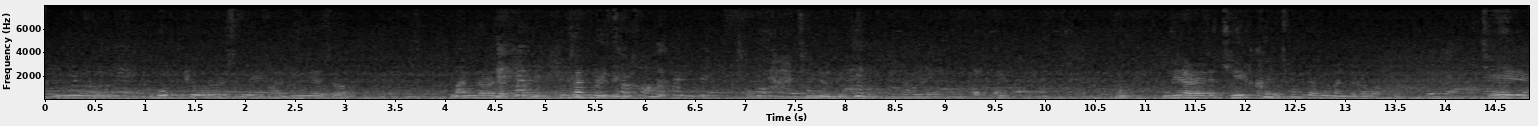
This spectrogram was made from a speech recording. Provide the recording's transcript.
그 목표를 수행하기 위해서 만들어졌던 부산물들이 거기 다 진열돼 있어요. 우리나라에서 제일 큰 청자도 만들어봤고 제일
